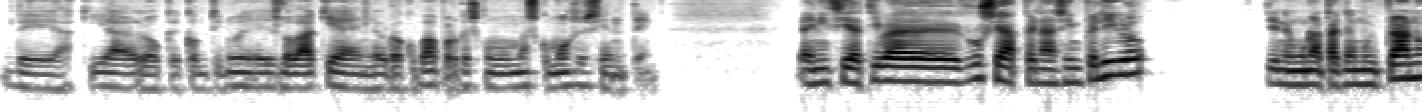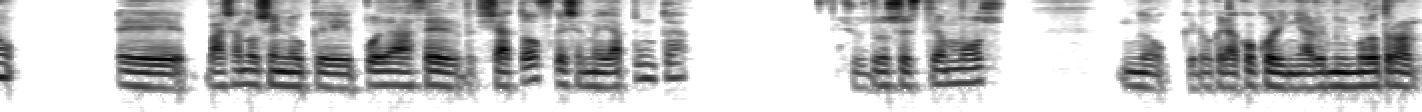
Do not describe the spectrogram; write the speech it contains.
de aquí a lo que continúe Eslovaquia en la Eurocopa, porque es como más como se sienten. La iniciativa de Rusia apenas sin peligro, tienen un ataque muy plano, eh, basándose en lo que pueda hacer Shatov, que es el mediapunta. Sus dos extremos, no creo que era Cocorín, ahora mismo el otro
